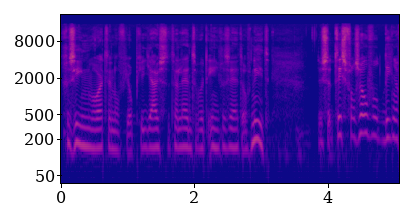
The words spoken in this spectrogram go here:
gezien wordt en of je op je juiste talenten wordt ingezet of niet. Dus het is van zoveel dingen,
